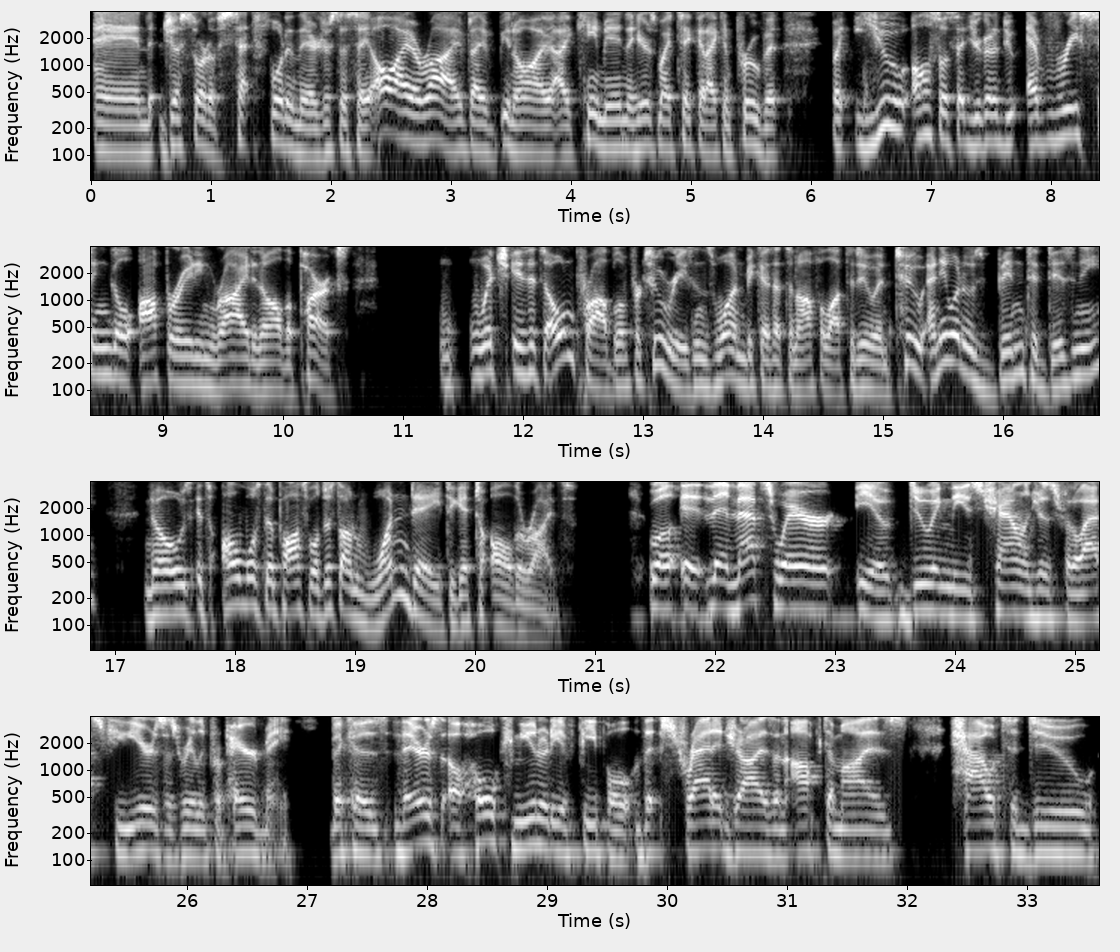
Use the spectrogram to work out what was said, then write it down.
and just sort of set foot in there just to say, "Oh, I arrived. I you know, I, I came in. and Here's my ticket. I can prove it." But you also said you're going to do every single operating ride in all the parks which is its own problem for two reasons. One, because that's an awful lot to do. And two, anyone who's been to Disney knows it's almost impossible just on one day to get to all the rides. Well, then that's where you know doing these challenges for the last few years has really prepared me because there's a whole community of people that strategize and optimize how to do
